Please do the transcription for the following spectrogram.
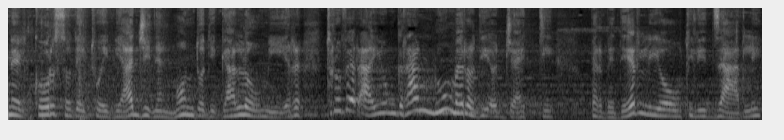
Nel corso dei tuoi viaggi nel mondo di Gallowmere troverai un gran numero di oggetti. Per vederli o utilizzarli,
